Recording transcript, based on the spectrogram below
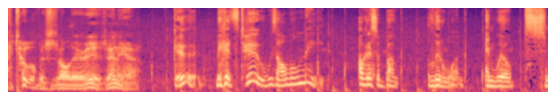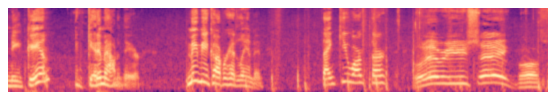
The two of us is all there is, anyhow. Good, because two is all we'll need. I'll get us a boat, a little one, and we'll sneak in and get him out of there. Meet me at Copperhead Landing. Thank you, Arthur. Whatever you say, boss.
